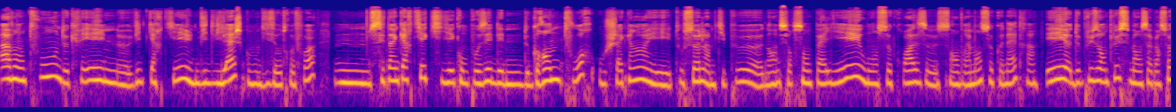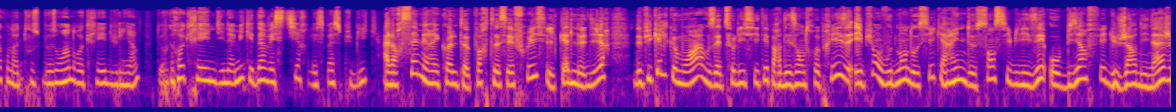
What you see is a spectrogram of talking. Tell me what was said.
avant tout de créer une vie de quartier, une vie de village, comme on disait autrefois. Hum, C'est un quartier qui est composé des- de grandes tours où chacun est tout seul un petit peu euh, dans, sur son palier, où on se croise euh, sans vraiment se connaître. Et de plus en plus, ben, on s'aperçoit qu'on a tous besoin de recréer du lien, de recréer une dynamique et d'investir l'espace public. Alors Sème et Récolte porte ses fruits, c'est le cas de le dire. Depuis quelques mois, vous êtes sollicité par des entreprises et puis on vous demande aussi, Karine, de sensibiliser aux bienfaits du jardinage.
